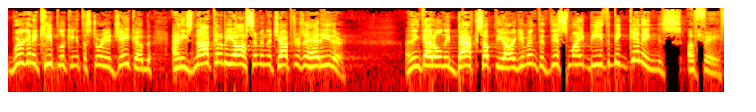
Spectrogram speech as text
we're going to keep looking at the story of Jacob, and he's not going to be awesome in the chapters ahead either. I think that only backs up the argument that this might be the beginnings of faith.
